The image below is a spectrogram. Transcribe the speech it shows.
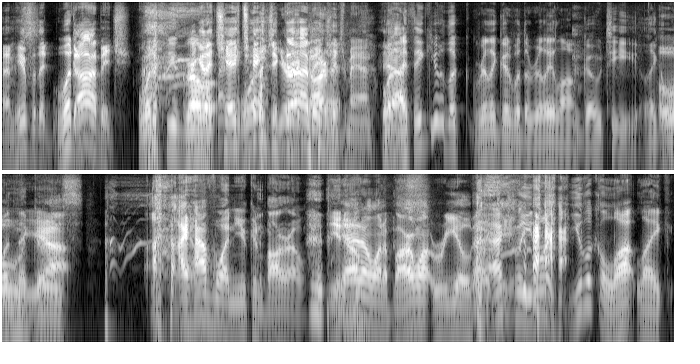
I'm here for the What- garbage." what if you grow? gotta cha- what- change the You're garbage. a garbage man. Well, Yeah. I think you would look really good with a really long goatee, like one Oh, that yeah. goes. I have one you can borrow. You yeah, know. I don't want a bar. I want real. Goatee. Actually, you know what? You look a lot like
